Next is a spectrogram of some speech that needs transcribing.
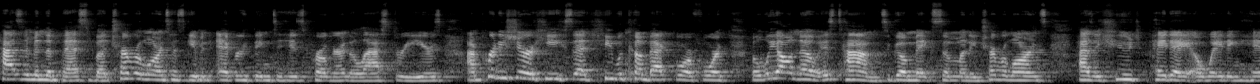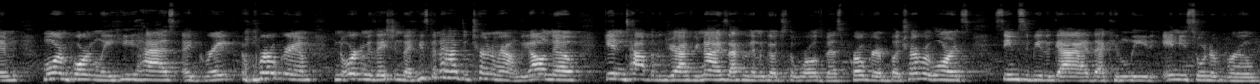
hasn't been the best, but Trevor Lawrence has given everything to his program the last three years. I'm pretty sure he said he would come back for a fourth, but we all know it's time to go make some money. Trevor Lawrence has a huge payday awaiting him. More importantly, he has a great program and organization that he's going to have to turn around. We all know getting top of the draft, you're not exactly going to go to the world's best program, but Trevor Lawrence seems to be the guy that can lead any sort of room.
